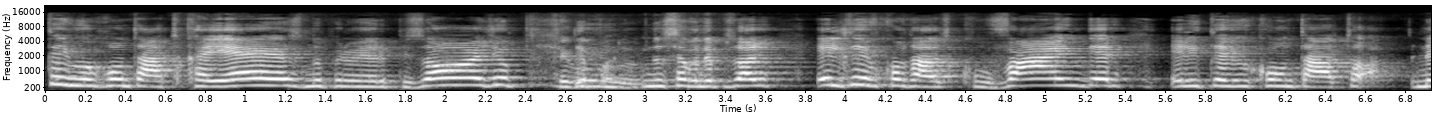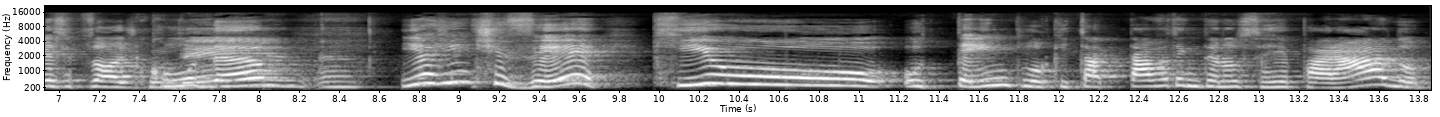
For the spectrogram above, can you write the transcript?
teve um contato com a Yes no primeiro episódio. Segundo. Depois- no segundo episódio, ele teve contato com o Winder. Ele teve contato nesse episódio com, Com o Dan, Dan. é. E a gente vê que o, o templo que tá, tava tentando ser reparado,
